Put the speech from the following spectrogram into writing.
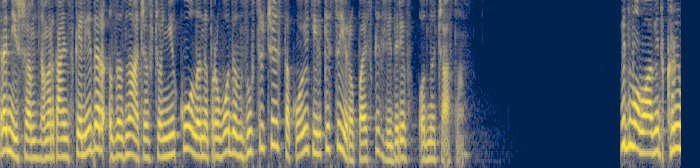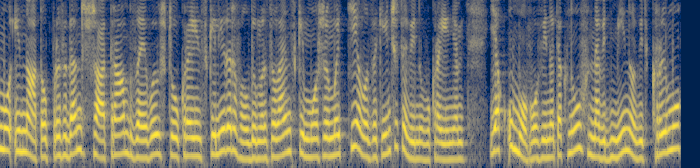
Раніше американський лідер зазначив, що ніколи не проводив зустрічі з такою кількістю європейських лідерів одночасно. Відмова від Криму і НАТО. Президент США Трамп заявив, що український лідер Володимир Зеленський може миттєво закінчити війну в Україні. Як умову він натякнув на відміну від Криму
